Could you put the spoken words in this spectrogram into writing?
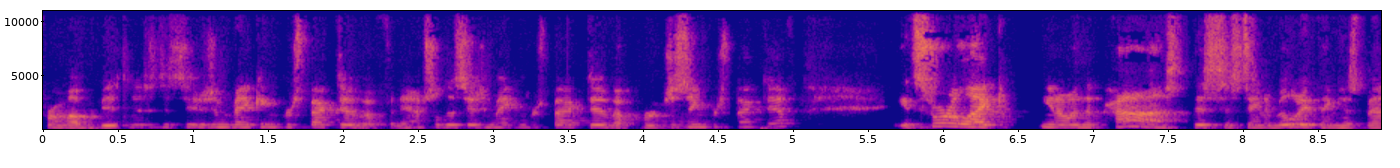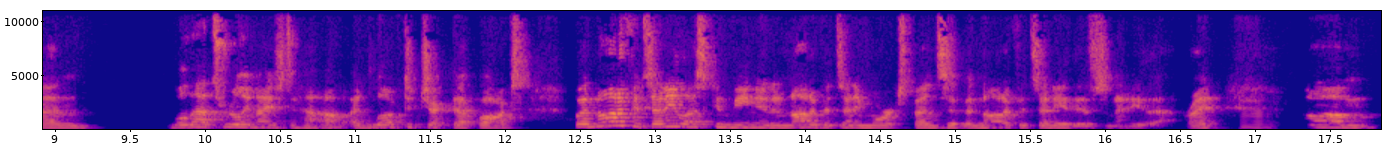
from a business decision making perspective, a financial decision making perspective, a purchasing perspective, it's sort of like, you know, in the past, this sustainability thing has been well, that's really nice to have. I'd love to check that box, but not if it's any less convenient and not if it's any more expensive and not if it's any of this and any of that, right? Mm. Um,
